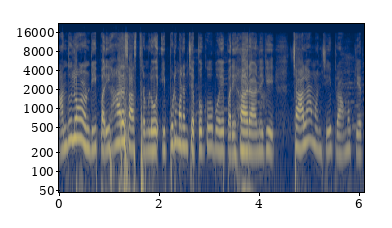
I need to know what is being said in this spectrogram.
అందులో నుండి పరిహార శాస్త్రంలో ఇప్పుడు మనం చెప్పుకోబోయే పరిహారానికి చాలా మంచి ప్రాముఖ్యత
